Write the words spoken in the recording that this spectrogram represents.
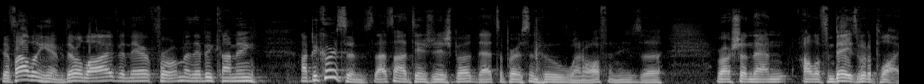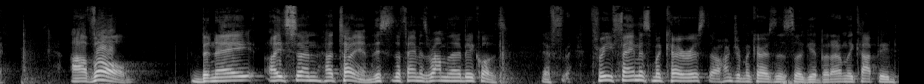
They're following him. They're alive, and they're from, and they're becoming Apikursim. That's not a Tinish Nishba. That's a person who went off, and he's a Russia, and then Aleph and Beis would apply. Avol, Bnei Eisen Hatayim. This is the famous Rambam that quotes. There are three famous Makaris. There are 100 Makaris in the Sugya, but I only copied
